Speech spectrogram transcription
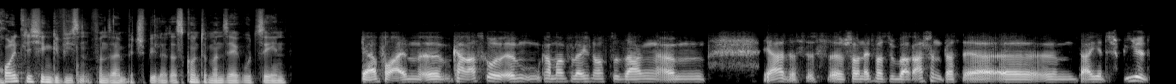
freundlich hingewiesen von seinem Mitspieler. Das konnte man sehr gut sehen. Ja, vor allem äh, Carrasco ähm, kann man vielleicht noch zu sagen, ähm, ja, das ist äh, schon etwas überraschend, dass er äh, ähm, da jetzt spielt,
